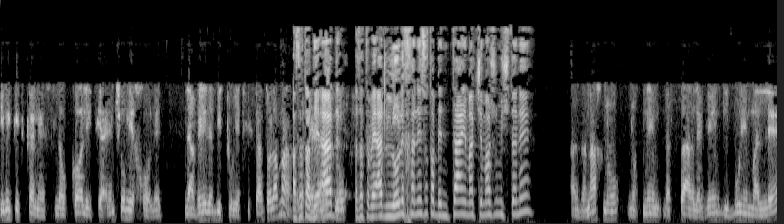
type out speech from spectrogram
אם היא תתכנס לקואליציה, אין שום יכולת להביא לידי ביטוי את תפיסת עולמה. אז אתה בעד, אנחנו- אז אתה בעד לא לכנס אותה בינתיים עד שמשהו משתנה? אז אנחנו נותנים לשר לוין גיבוי מלא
